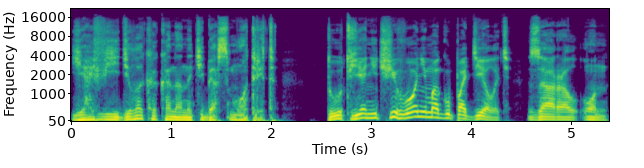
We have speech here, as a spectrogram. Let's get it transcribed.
Я видела, как она на тебя смотрит. «Тут я ничего не могу поделать», — заорал он.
